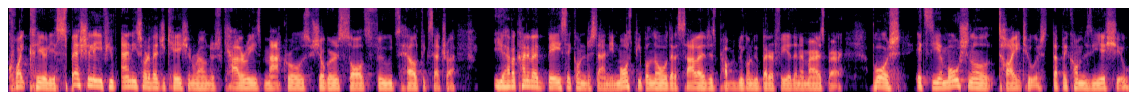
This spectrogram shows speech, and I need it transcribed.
quite clearly, especially if you've any sort of education around it calories, macros, sugars, salts, foods, health, etc you have a kind of a basic understanding. Most people know that a salad is probably going to be better for you than a Mars bar, but it's the emotional tie to it that becomes the issue.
